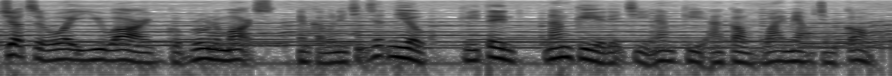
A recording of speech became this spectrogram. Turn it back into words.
Just the Way You Are của Bruno Mars. Em cảm ơn anh chị rất nhiều. Ký tên Nam Kỳ ở địa chỉ namkia.ymail.com.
